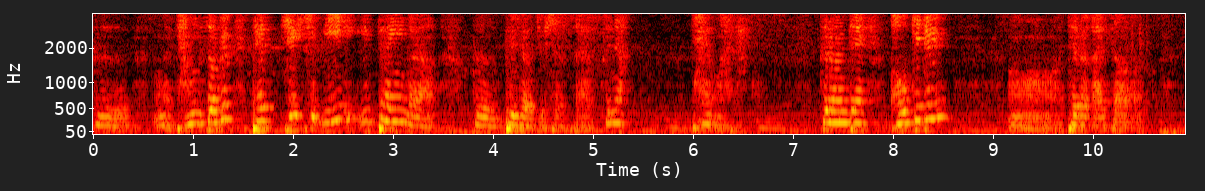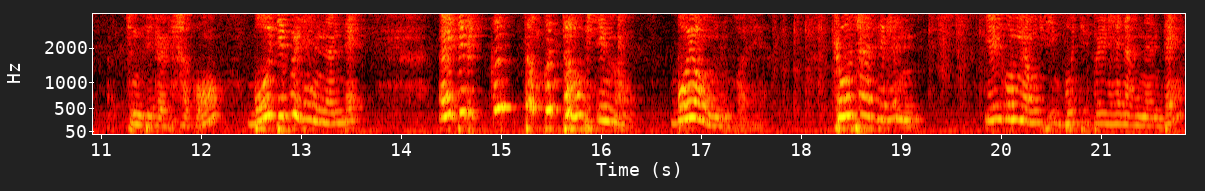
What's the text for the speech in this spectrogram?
그 어, 장소를 172평인가 그 빌려주셨어요. 그냥 사용하라고. 그런데 거기를 어, 들어가서 준비를 하고 모집을 했는데 애들이 끝도 끝도 없이 뭐 모여오는 거예요. 교사들은 일곱 명씩 모집을 해놨는데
